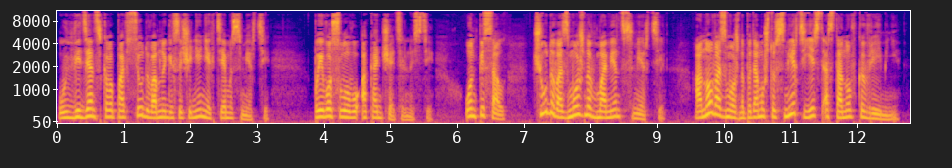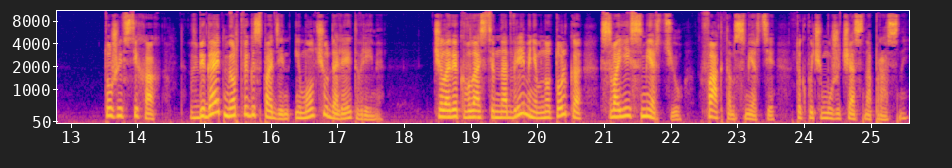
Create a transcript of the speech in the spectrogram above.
У Введенского повсюду во многих сочинениях тема смерти. По его слову окончательности. Он писал «Чудо возможно в момент смерти. Оно возможно, потому что смерть есть остановка времени». Тоже и в стихах. Вбегает мертвый господин и молча удаляет время. Человек властен над временем, но только своей смертью, фактом смерти. Так почему же час напрасный?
